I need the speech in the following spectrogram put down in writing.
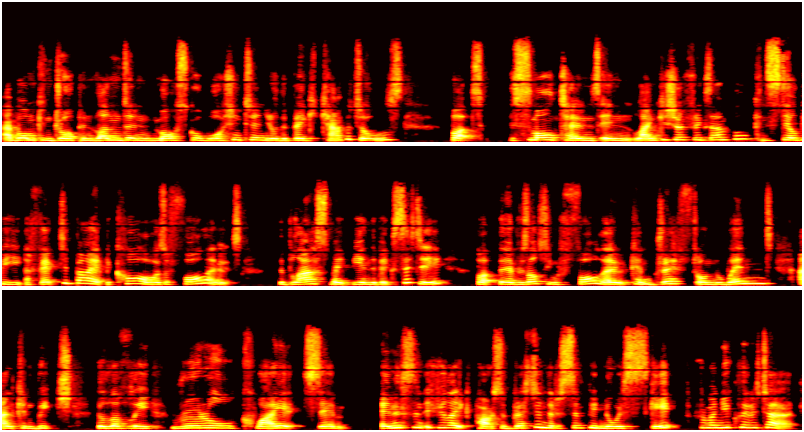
a bomb can drop in London, Moscow, Washington, you know, the big capitals, but the small towns in Lancashire, for example, can still be affected by it because of fallout. The blast might be in the big city, but the resulting fallout can drift on the wind and can reach the lovely rural, quiet, um, innocent, if you like, parts of Britain. There is simply no escape from a nuclear attack.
